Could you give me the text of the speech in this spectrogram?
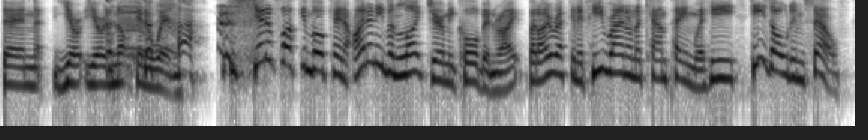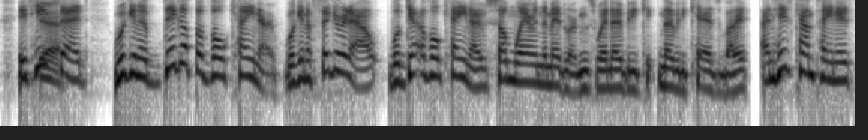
then you're you're not going to win. Get a fucking volcano. I don't even like Jeremy Corbyn, right? But I reckon if he ran on a campaign where he he's old himself, if he Yeah. said we're gonna dig up a volcano, we're gonna figure it out, we'll get a volcano somewhere in the Midlands where nobody nobody cares about it, and his campaign is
